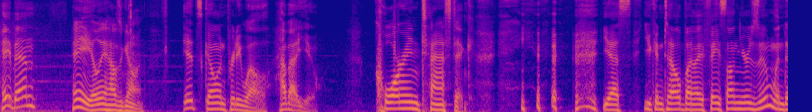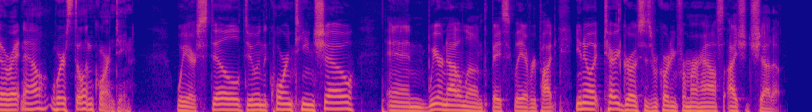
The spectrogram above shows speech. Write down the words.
Hey, Ben. Hey, Ilya, how's it going? It's going pretty well. How about you? Quarantastic. yes, you can tell by my face on your Zoom window right now, we're still in quarantine. We are still doing the quarantine show, and we are not alone, basically, every pod. You know what? Terry Gross is recording from her house. I should shut up.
